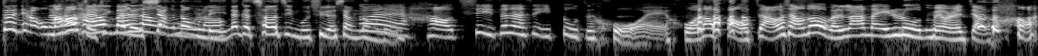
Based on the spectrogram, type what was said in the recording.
对，你好，我们还要走进那个巷弄里，那个车进不去的巷弄里。对，好气，真的是一肚子火，欸，哎，火到爆炸。我想说，我们拉那一路都没有人讲话，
